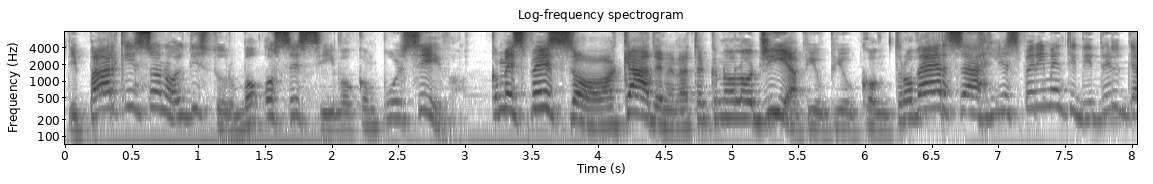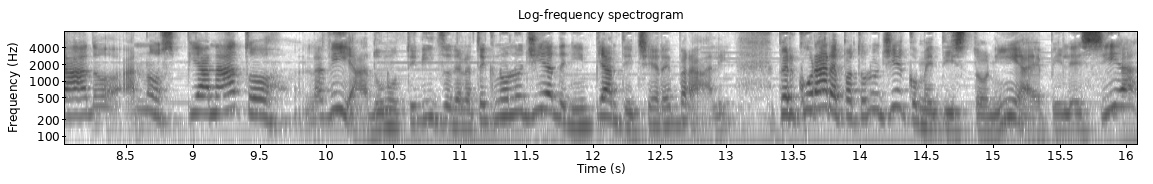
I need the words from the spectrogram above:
di Parkinson o il disturbo ossessivo compulsivo. Come spesso accade nella tecnologia più, più controversa, gli esperimenti di Delgado hanno spianato la via ad un utilizzo della tecnologia degli impianti cerebrali per curare patologie come distonia, epilessia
